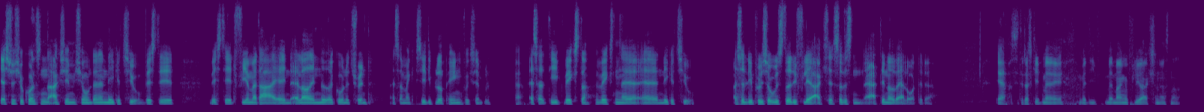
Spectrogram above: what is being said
Jeg synes jo kun sådan en aktieemission, den er negativ, hvis det er et, hvis det er et firma, der er en, allerede en nedadgående trend. Altså man kan se, at de bløder penge for eksempel. Ja. Altså de ikke vækster. Væksten er, er negativ. Og så lige pludselig så udsteder de flere aktier, så er det sådan, ja, det er noget værd lort, det der. Ja, præcis det der skete med, med, de, med mange flyaktierne og sådan noget.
